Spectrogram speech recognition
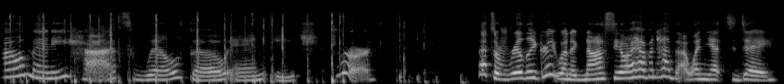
How many hats will go in each drawer? That's a really great one, Ignacio. I haven't had that one yet today.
